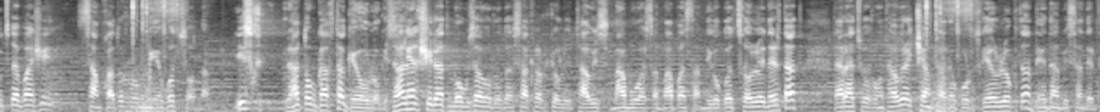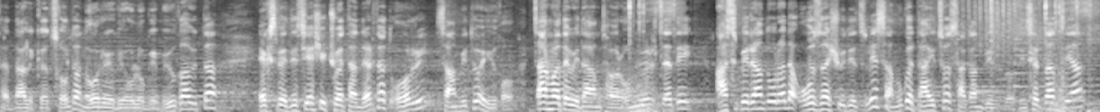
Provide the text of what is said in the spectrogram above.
უწყებაში სამხატვრო რომ მიიღო ცოდნა. ის რატომ გახდა გეოლოგი? ძალიან ხშირად მოგზაურობდა საქართველოს თავის მამუასთან, პაპასთან, ნიკო კოცხოლებთან ერთად. და რაც ვეღონთავე ჩემთან როგორც გეოლოგთან დედამისთან ერთად დალიკეცხოლთან ორი გეოლოგები ვიყავით და ექსპედიციაში ჩვენთან ერთად 2-3 თვე იყო. წარმატებით დაამთავრა უნივერსიტეტი, ასპირანტურა და 27 წლისამ უკვე დაიცვა საკანდიდატო დისერტაცია.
